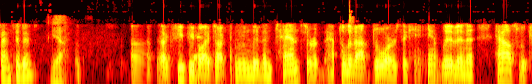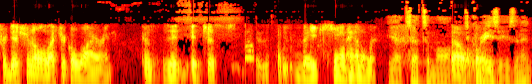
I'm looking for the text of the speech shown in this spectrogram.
sensitive. Yeah. Uh, a few people I talk to who live in tents or have to live outdoors. They can't live in a house with traditional electrical wiring because it, it just they can't handle it. Yeah, it sets them off. So, it's crazy, isn't it?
